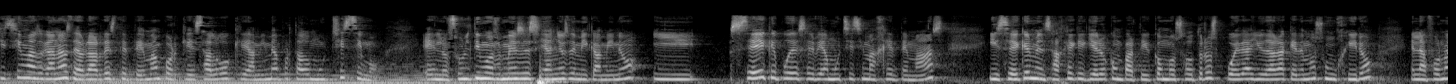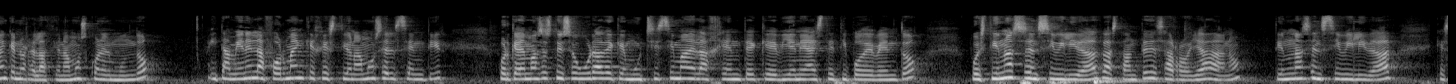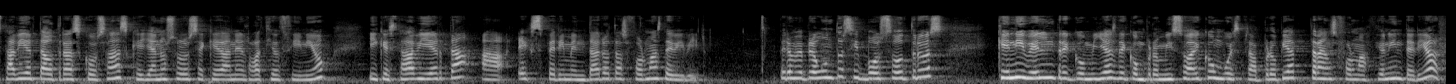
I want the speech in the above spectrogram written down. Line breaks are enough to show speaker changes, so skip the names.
Muchísimas ganas de hablar de este tema porque es algo que a mí me ha aportado muchísimo en los últimos meses y años de mi camino y sé que puede servir a muchísima gente más y sé que el mensaje que quiero compartir con vosotros puede ayudar a que demos un giro en la forma en que nos relacionamos con el mundo y también en la forma en que gestionamos el sentir, porque además estoy segura de que muchísima de la gente que viene a este tipo de evento pues tiene una sensibilidad bastante desarrollada, ¿no? Tiene una sensibilidad que está abierta a otras cosas, que ya no solo se queda en el raciocinio y que está abierta a experimentar otras formas de vivir. Pero me pregunto si vosotros, ¿qué nivel, entre comillas, de compromiso hay con vuestra propia transformación interior?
